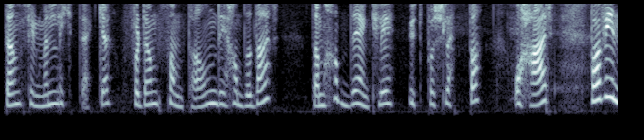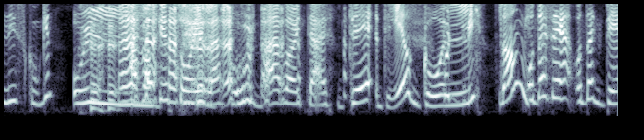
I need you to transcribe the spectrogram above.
Den filmen likte jeg ikke, for den samtalen de hadde der, den hadde egentlig ute på sletta. Og her var vi inne i skogen. Oi! Jeg var ikke så ille. Jeg var ikke der. Det, det går gå litt langt. Og det, er det, og det er det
